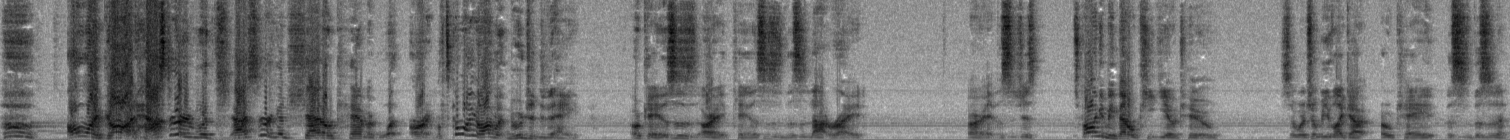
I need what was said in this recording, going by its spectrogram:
oh my god, Hastur with Hastur against Shadow Kamek. What? Alright, what's going on with Mugen today? Okay, this is alright, okay, this is this is not right. Alright, this is just it's probably gonna be Metal Kikyo too. So which will be like a okay, this is this is an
